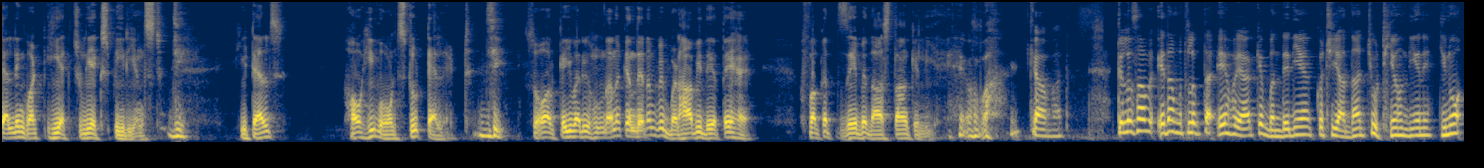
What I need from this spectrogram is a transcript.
telling what he actually experienced ਜੀ he tells how he wants to tell it ਜੀ ਸੋ ਔਰ ਕਈ ਵਾਰੀ ਹੁੰਦਾ ਨਾ ਕਹਿੰਦੇ ਨਾ ਵੀ ਬੜਾ ਵੀ ਦੇਤੇ ਹੈ ਫਕਤ ਜ਼ੇਬ ਦਾਸਤਾਂ ਕੇ ਲਈ ਵਾਹ ਕੀ ਬਾਤ ਢਿੱਲੋਂ ਸਾਹਿਬ ਇਹਦਾ ਮਤਲਬ ਤਾਂ ਇਹ ਹੋਇਆ ਕਿ ਬੰਦੇ ਦੀਆਂ ਕੁਝ ਯਾਦਾਂ ਝੂਠੀਆਂ ਹੁੰਦੀਆਂ ਨੇ ਜਿਹਨੂੰ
